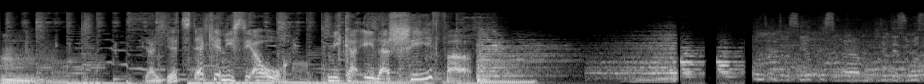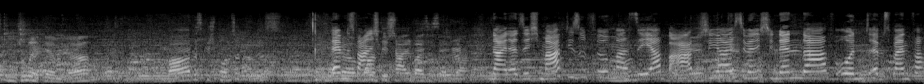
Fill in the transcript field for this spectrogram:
Hm. Ja, jetzt erkenne ich sie auch. Michaela Schäfer. Dessous im Dschungelcamp. Ja. War das gesponsert alles? Ähm, es war nicht teilweise selber. Nein, also ich mag diese Firma sehr. Barchi heißt sie, wenn ich die nennen darf. Und ähm, es war einfach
